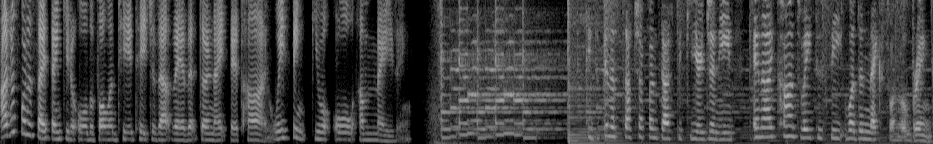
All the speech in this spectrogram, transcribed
I just want to say thank you to all the volunteer teachers out there that donate their time. We think you're all amazing. It's been a, such a fantastic year, Janine, and I can't wait to see what the next one will bring.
